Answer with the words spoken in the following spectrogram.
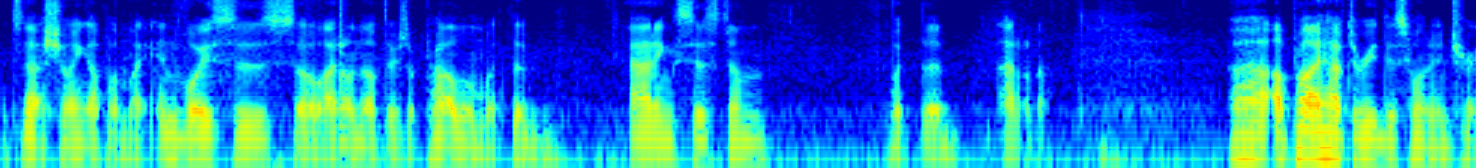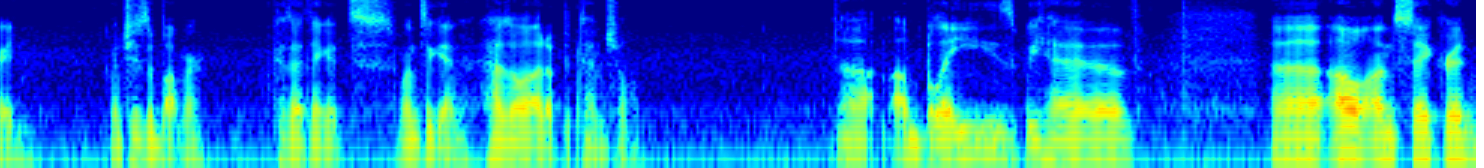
It's not showing up on my invoices, so I don't know if there's a problem with the adding system. With the I don't know. Uh, I'll probably have to read this one in trade, which is a bummer because I think it's once again has a lot of potential. Uh, Ablaze, we have uh, oh, Unsacred,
